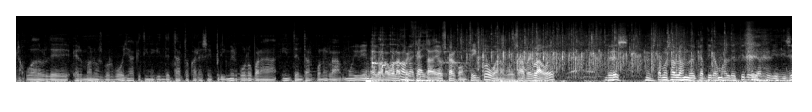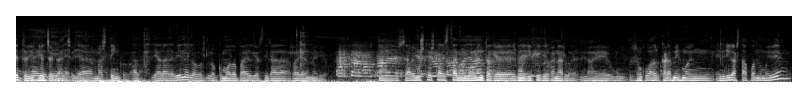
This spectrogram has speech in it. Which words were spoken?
El jugador de Hermanos Borbolla que tiene que intentar tocar ese primer bolo para intentar ponerla muy bien. Ahí va la bola Hombre, perfecta calla. de Oscar con 5. Bueno, pues arreglado, ¿eh? ¿Ves? Estamos hablando de que ha tirado mal de tiro y hace 17, Sí, 18 que ha hecho, ya más 5. Y ahora le viene lo, lo cómodo para él que es tirar a raya al medio. No, sabemos que Oscar está en un momento que es muy difícil ganarlo. ¿eh? Eh, Es un jugador que ahora mismo en, en Liga está jugando muy bien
